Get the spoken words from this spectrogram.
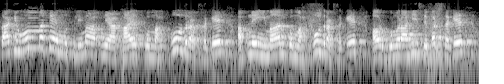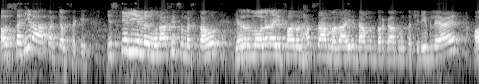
تاکہ امت مسلمہ اپنے عقائد کو محفوظ رکھ سکے، اپنے ایمان کو محفوظ رکھ سکے اور گمراہی سے بچ سکے اور صحیح راہ پر چل سکے۔ اس کے لیے میں مناسب سمجھتا ہوں کہ حضرت مولانا عرفان الحق صاحب مظاہر دامت برکات تشریف لے آئے اور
